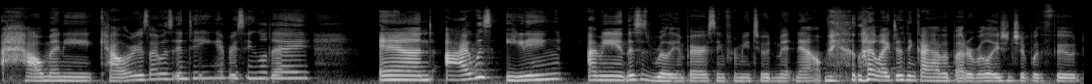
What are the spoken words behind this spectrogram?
how many calories I was intaking every single day. And I was eating I mean, this is really embarrassing for me to admit now because I like to think I have a better relationship with food.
